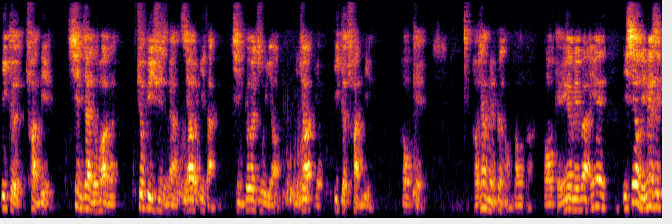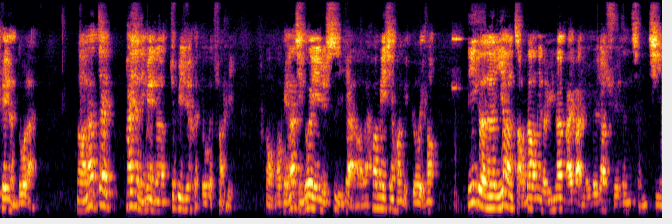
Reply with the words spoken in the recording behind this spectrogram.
一个串列，现在的话呢，就必须怎么样？只要一栏，请各位注意哦，你就要有一个串列。OK，好像没有更好的方法。OK，因为没办法，因为 Excel 里面是可以很多栏，哦，那在 Python 里面呢，就必须很多个串列。哦，OK，那请各位也许试一下啊，来画面先还给各位哈。第一个呢，一样找到那个云端白板有一个叫学生成绩。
